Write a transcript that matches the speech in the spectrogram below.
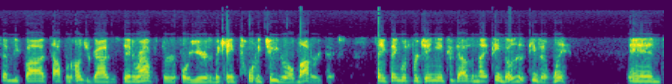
75, top 100 guys that stayed around for three or four years and became 22 year old lottery picks. Same thing with Virginia in 2019. Those are the teams that win. And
